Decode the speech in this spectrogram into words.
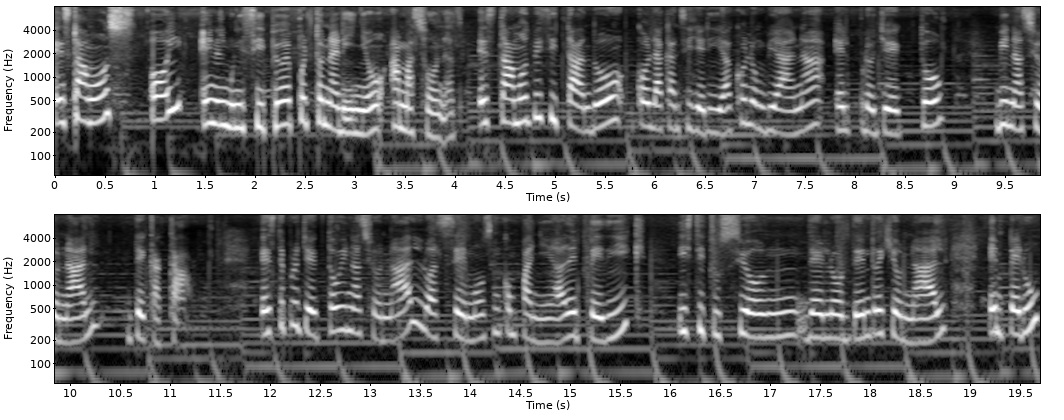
Estamos hoy en el municipio de Puerto Nariño, Amazonas. Estamos visitando con la Cancillería colombiana el proyecto binacional de cacao. Este proyecto binacional lo hacemos en compañía del PEDIC, institución del orden regional en Perú,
